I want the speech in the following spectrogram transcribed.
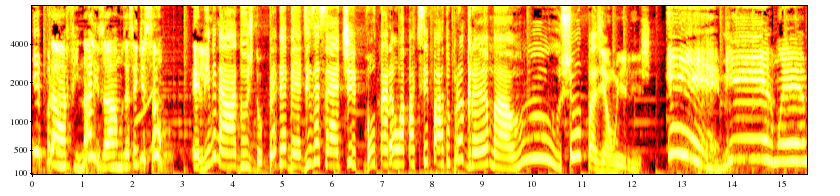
E para finalizarmos essa edição, eliminados do BBB 17 voltarão a participar do programa. Uh, chupa, Jean Willis. É mesmo, é.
